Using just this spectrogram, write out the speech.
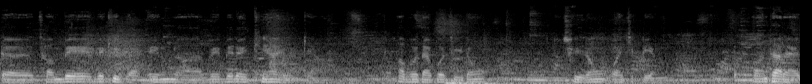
呃传要要去录音啦，要要来听下物件，啊，无代无志拢喙拢歪一边，我太来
